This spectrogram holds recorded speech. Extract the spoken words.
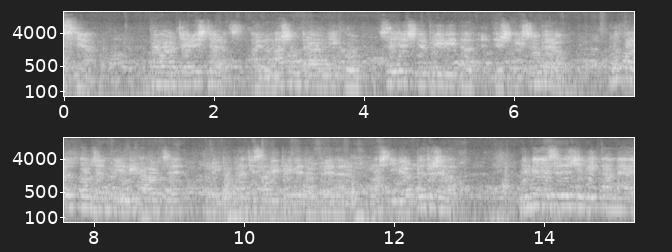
hostia. Dovolte ešte raz aj na našom trávniku srdečne privítať dnešných superov. Futbalistom Zemplín Michalovce, ktorý do Bratislavy priviedol tréner Vlastimír Petržela. Vymene srdečne vítame aj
